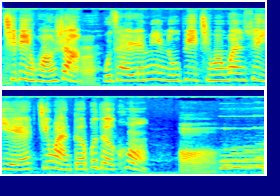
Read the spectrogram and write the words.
启禀皇上，武才人命奴婢，请问万岁爷今晚得不得空？哦。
